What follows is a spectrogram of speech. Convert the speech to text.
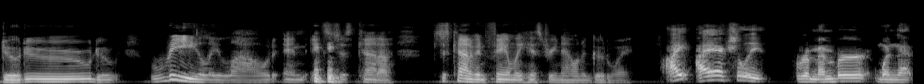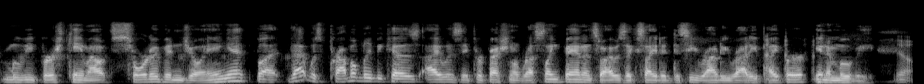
doo doo doo really loud. And it's just kind of, just kind of in family history now in a good way. I, I actually remember when that movie first came out sort of enjoying it, but that was probably because I was a professional wrestling fan and so I was excited to see Rowdy Roddy Piper in a movie. Yeah.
